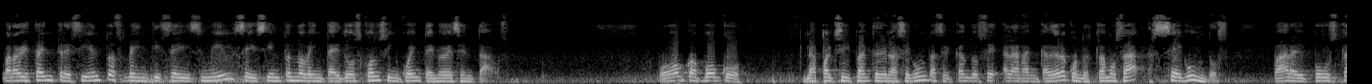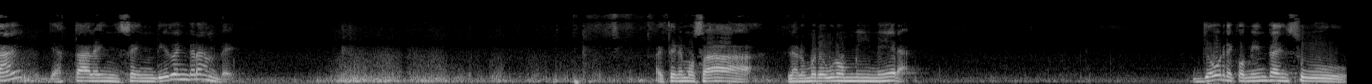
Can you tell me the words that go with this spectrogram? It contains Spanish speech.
para hoy está en 326.692,59 centavos. Poco a poco las participantes de la segunda acercándose al arrancadero cuando estamos a segundos para el post time. Ya está el encendido en grande. Ahí tenemos a la número uno minera. Yo recomienda en su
